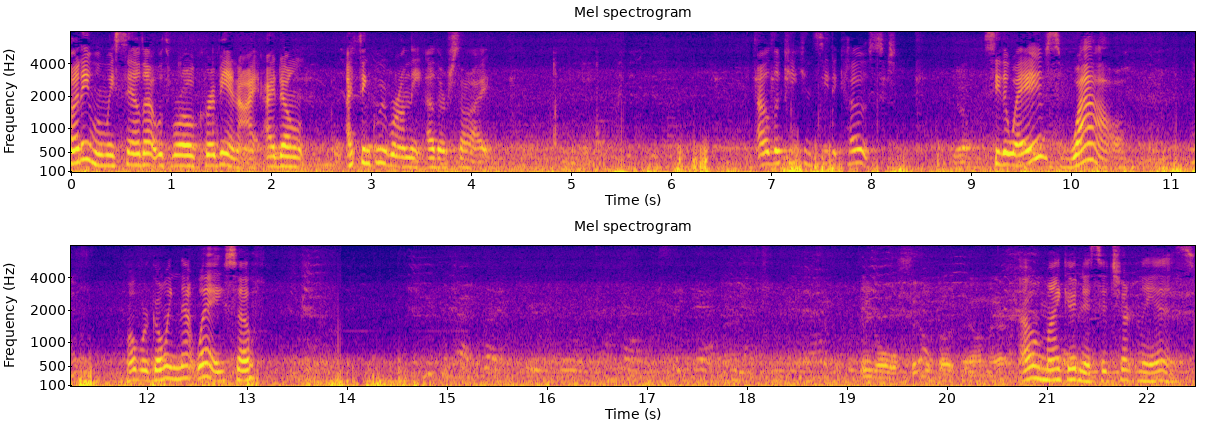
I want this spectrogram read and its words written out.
funny when we sailed out with Royal Caribbean, I, I don't, I think we were on the other side. Oh, look, you can see the coast. Yep. See the waves? Wow. Well, we're going that way, so. Big old sailboat down there. Oh my goodness, it certainly is.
